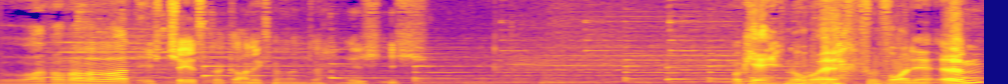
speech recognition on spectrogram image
Warte, warte, warte, Ich check jetzt gerade gar nichts mehr, Alter. Ich, ich... Okay, nochmal von vorne. Ähm...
